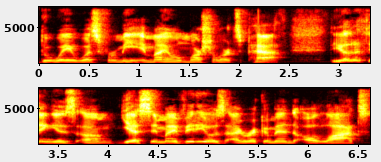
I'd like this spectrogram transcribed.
the way it was for me in my own martial arts path. The other thing is, um, yes, in my videos, I recommend a lot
